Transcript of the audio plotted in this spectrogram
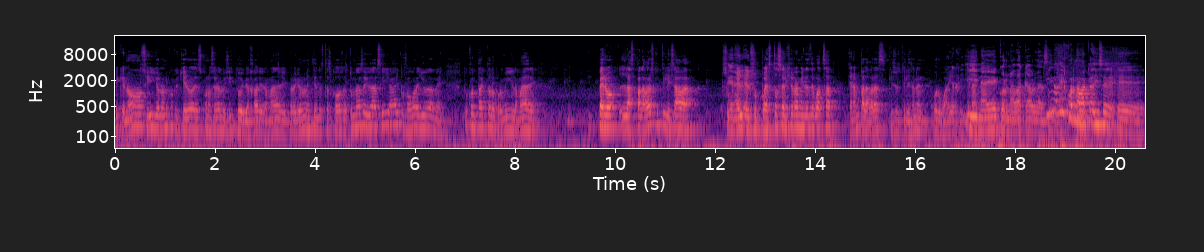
y que no, sí, yo lo único que quiero es conocer a Luisito y viajar y la madre, pero yo no le entiendo estas cosas. Tú me vas a ayudar, sí, ay, por favor ayúdame. Tú contáctalo por mí y la madre. Pero las palabras que utilizaba el, el supuesto Sergio Ramírez de WhatsApp eran palabras que se utilizan en Uruguay y Argentina. y nadie de Cuernavaca habla así. Y nadie de Cuernavaca dice, eh,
